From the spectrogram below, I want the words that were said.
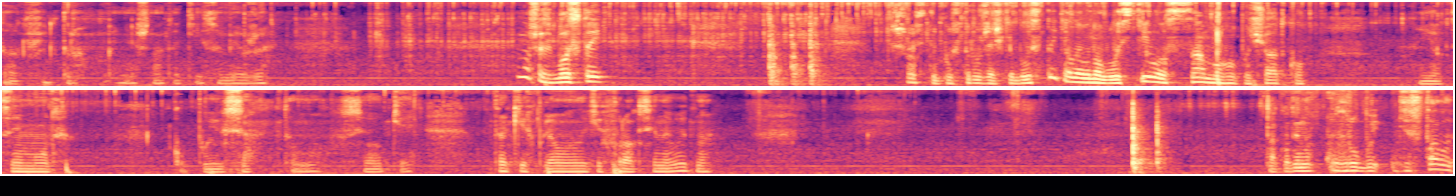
Так, фільтр, звісно, такий собі вже. Ну, щось блистить. Щось типу стружечки блистить, але воно блистіло з самого початку, як цей мод купився. Тому все окей. Таких прям великих фракцій не видно. Так, один грубий дістали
